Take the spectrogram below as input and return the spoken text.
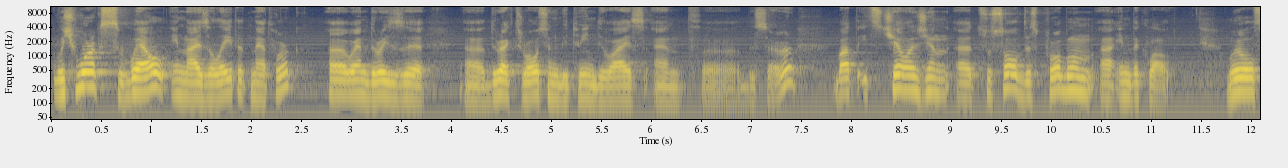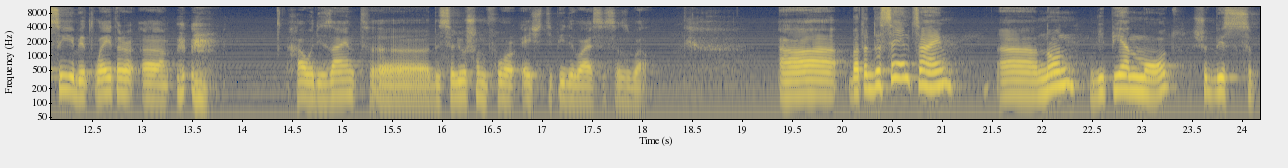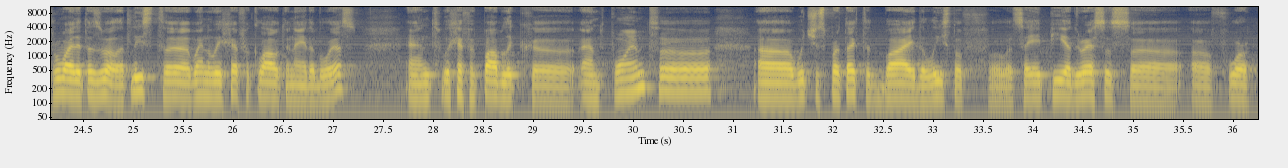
which works well in isolated network when there is a direct routing between device and the server. But it's challenging to solve this problem in the cloud. We will see a bit later how we designed the solution for HTTP devices as well. but at the same time, uh, non-VPN mode should be provided as well, at least uh, when we have a cloud in AWS and we have a public uh, endpoint which is protected by the list of, let's say, IP addresses for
